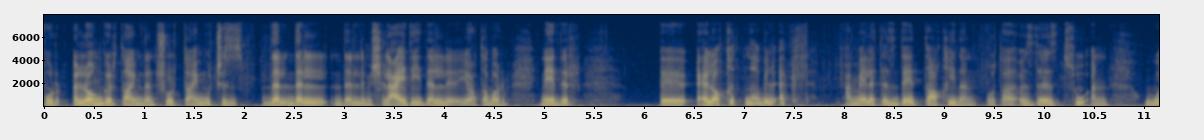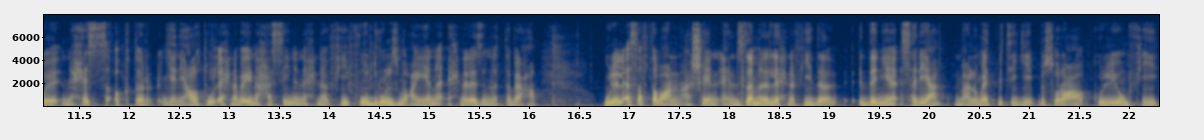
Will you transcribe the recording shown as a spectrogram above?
for a longer time than short time which is ده ده ده اللي مش العادي ده اللي يعتبر نادر آه، علاقتنا بالأكل عمالة تزداد تعقيدا وتزداد سوءا. ونحس أكتر يعني على طول إحنا بقينا حاسين إن إحنا في food rules معينة إحنا لازم نتبعها. وللأسف طبعا عشان الزمن اللي إحنا فيه ده الدنيا سريعة المعلومات بتيجي بسرعة كل يوم في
